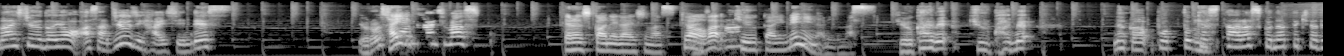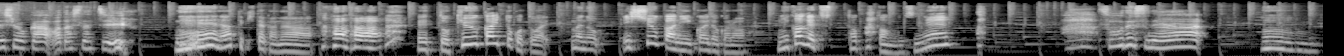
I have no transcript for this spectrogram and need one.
毎週土曜朝10時配信です。よろしくお願いします、よろしくお願いします。今日は9回目になります。9回目？9回目？なんかポッドキャスターらしくなってきたでしょうか、私たち。ねえなってきたかな？えっと9回ってことはあの1週間に1回だから2ヶ月経ったんですね。あそうですね。うん。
